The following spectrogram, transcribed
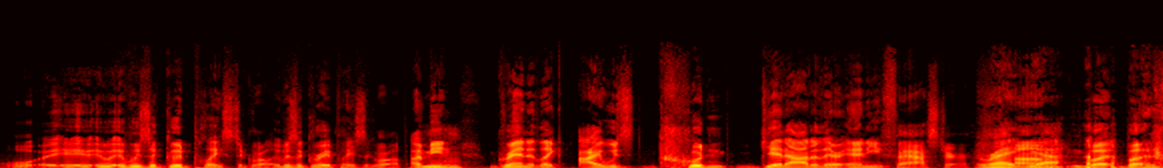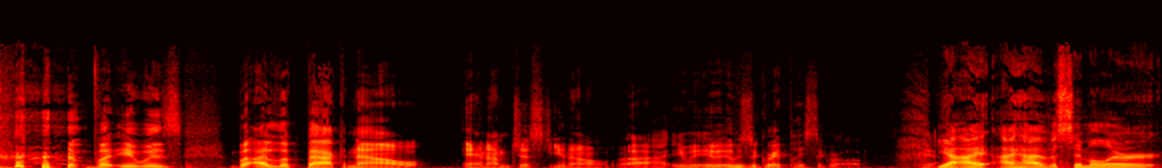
Or it, it, was a good place to grow. It was a great place to grow up. I mean, Mm-hmm. granted, like I was couldn't get out of there any faster. Right, Um, yeah. but but but it was. But I look back now, and I'm just, you know, uh, it, it, it was a great place to grow up. Yeah, I, I have a similar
